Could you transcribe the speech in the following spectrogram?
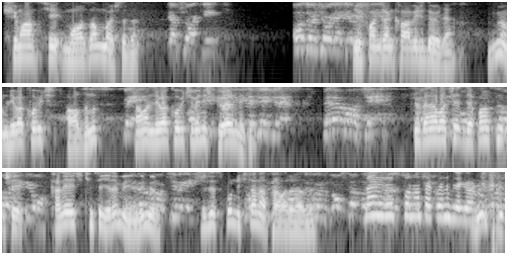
Şimanski muazzam başladı. İrfan Can Kahveci de öyle. Bilmiyorum Livakovic aldınız ama Livakovic'i ben hiç görmedim. Seyirciler, Fenerbahçe. Defansın şey kaleye hiç kimse gelemiyor yani bilmiyorum. Rize Spor'un iki tane hata var herhalde. Ben Rize Spor'un ataklarını bile görmedim.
